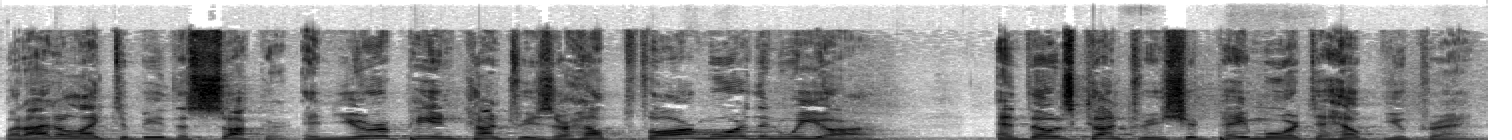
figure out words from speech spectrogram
But I don't like to be the sucker. And European countries are helped far more than we are. And those countries should pay more to help Ukraine.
